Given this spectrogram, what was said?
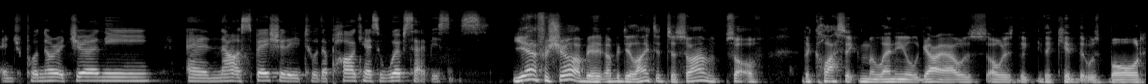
entrepreneurial journey and now especially to the podcast website business? Yeah, for sure. I'd be, I'd be delighted to. So I'm sort of the classic millennial guy. I was always the, the kid that was bored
